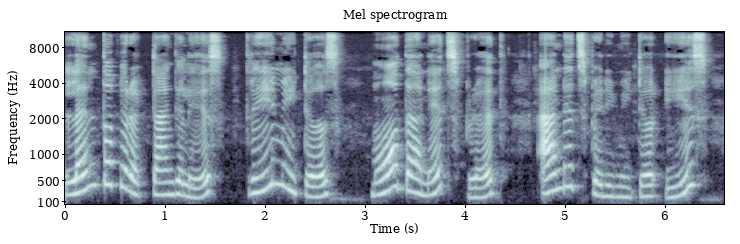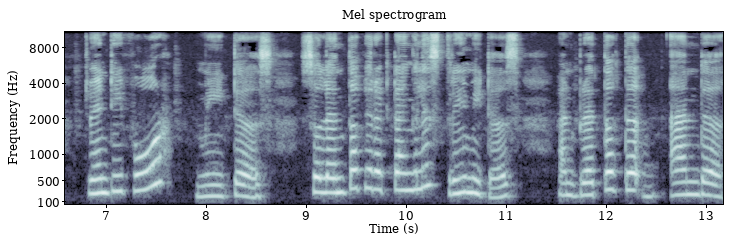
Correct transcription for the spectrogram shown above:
length of a rectangle is three metres more than its breadth and its perimeter is 24 meters. So length of a rectangle is 3 meters and breadth of the and uh,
